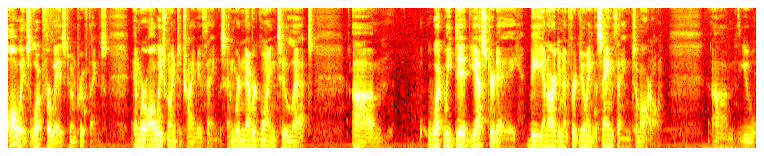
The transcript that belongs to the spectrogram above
always look for ways to improve things. And we're always going to try new things. And we're never going to let um, what we did yesterday be an argument for doing the same thing tomorrow. Um, you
